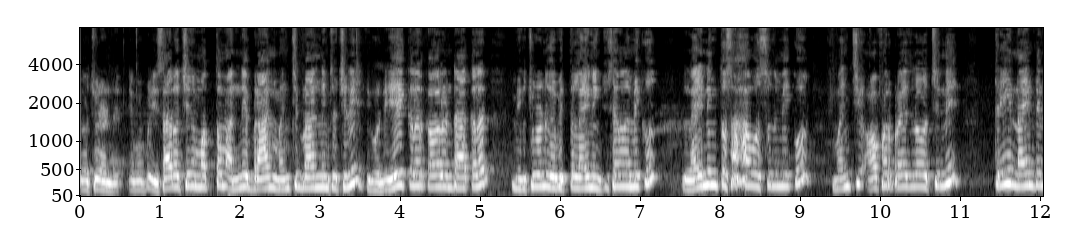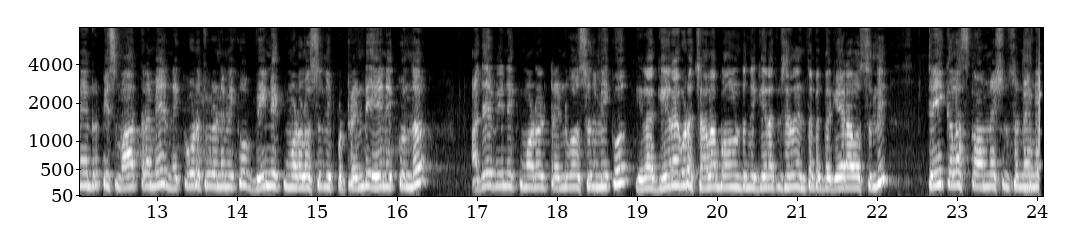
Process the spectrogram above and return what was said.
చూడండి. ఇప్పుడు ఈసారి వచ్చిన మొత్తం అన్ని బ్రాండ్ మంచి బ్రాండ్ నుంచి వచ్చినాయి ఇవ్వండి ఏ కలర్ కావాలంటే ఆ కలర్ మీకు చూడండి విత్ లైనింగ్. చూసారా మీకు? లైనింగ్తో సహా వస్తుంది మీకు. మంచి ఆఫర్ ప్రైస్లో వచ్చింది. త్రీ నైన్టీ నైన్ రూపీస్ మాత్రమే. నెక్ కూడా చూడండి మీకు. వీ నెక్ మోడల్ వస్తుంది. ఇప్పుడు ట్రెండ్ ఏ నెక్ ఉందో అదే వీ నెక్ మోడల్ ట్రెండ్ వస్తుంది మీకు. ఇలా గేరా కూడా చాలా బాగుంటుంది. గేరా చూసారా ఎంత పెద్ద గేరా వస్తుంది. త్రీ కలర్స్ కాంబినేషన్స్ ఉన్నాయి మీకు.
